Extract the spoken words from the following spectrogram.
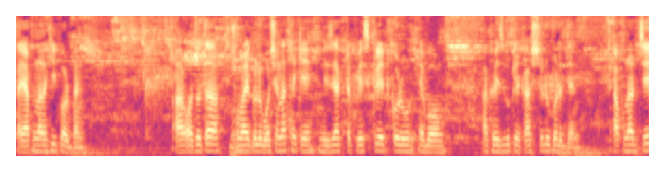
তাই আপনারা কি করবেন? আর অযথা সময়গুলো বসে না থেকে নিজে একটা পেজ ক্রিয়েট করুন এবং ফেসবুকে কাজ শুরু করে দেন। আপনার যে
